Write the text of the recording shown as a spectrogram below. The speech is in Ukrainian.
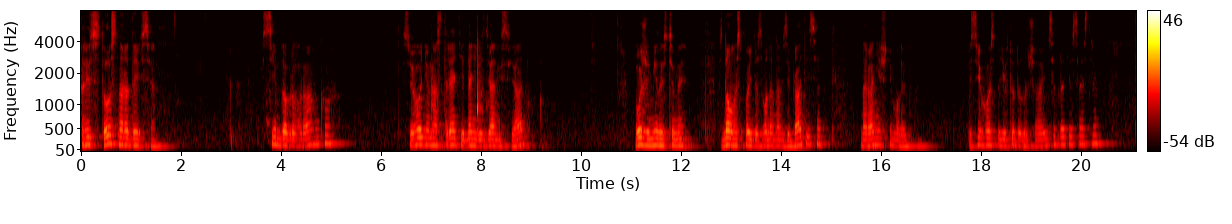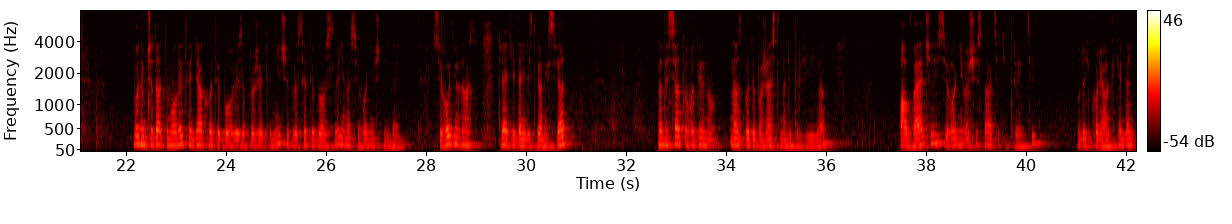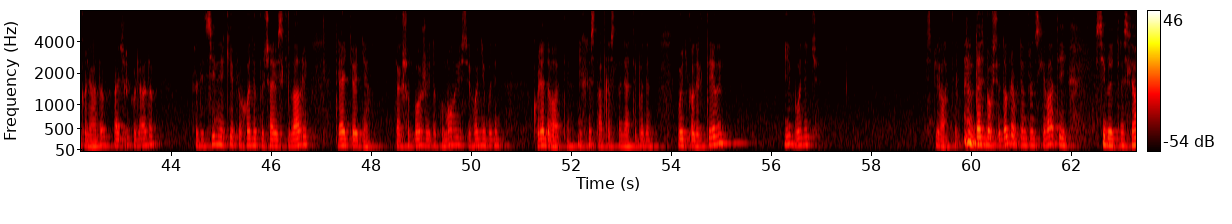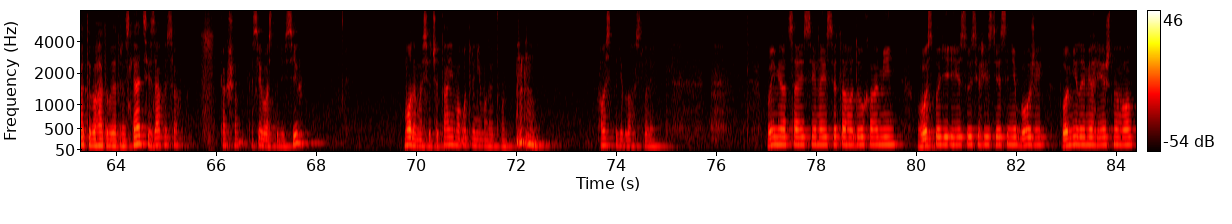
Христос народився. Всім доброго ранку. Сьогодні у нас третій день Різдвяних свят. Божою милостю ми знову Господь дозволив нам зібратися на ранішню молитву. Усіх Господі, хто долучається, браті і сестри. Будемо читати молитви, дякувати Богові за прожиту ніч і просити благословення на сьогоднішній день. Сьогодні у нас третій день Різдвяних свят. На 10 годину у нас буде Божественна літургія, а ввечері сьогодні о 16.30 будуть колядки, день колядок, вечір колядок, традиційний, який проходить по Чаївській лаврі третього дня. Так що Божою допомогою сьогодні будемо колядувати і Христа прославляти. Буде, будуть колективи і будуть співати. Дасть Бог все добре, будемо транслювати. І всі будуть транслювати, багато буде трансляцій, записів. Так що, спасибо Господі всіх. Молимося, читаємо утренню молитву. Господі, благослови. Во ім'я Отця і Сина, і Святого Духа. Амінь. Господі Ісусі Христе, Сині Божий, помилуй мя грешного.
